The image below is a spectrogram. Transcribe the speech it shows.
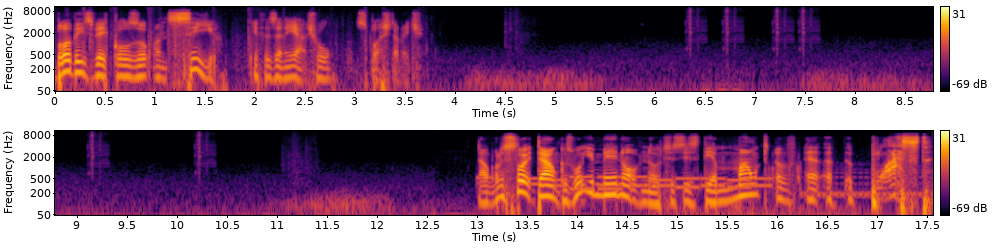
blow these vehicles up and see if there's any actual splash damage. Now I'm going to slow it down because what you may not have noticed is the amount of uh, a blast,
